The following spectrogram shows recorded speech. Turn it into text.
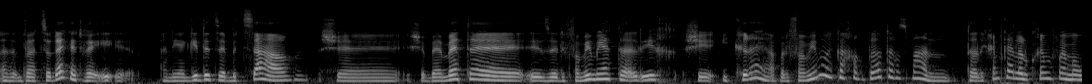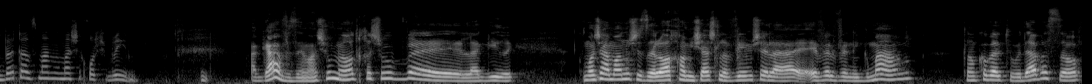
ואת צודקת, ואני אגיד את זה בצער, ש, שבאמת אה, זה לפעמים יהיה תהליך שיקרה, אבל לפעמים הוא ייקח הרבה יותר זמן. תהליכים כאלה לוקחים לפעמים הרבה יותר זמן ממה שחושבים. אגב, זה משהו מאוד חשוב uh, להגיד. כמו שאמרנו שזה לא החמישה שלבים של האבל ונגמר, את לא מקבל תעודה בסוף.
